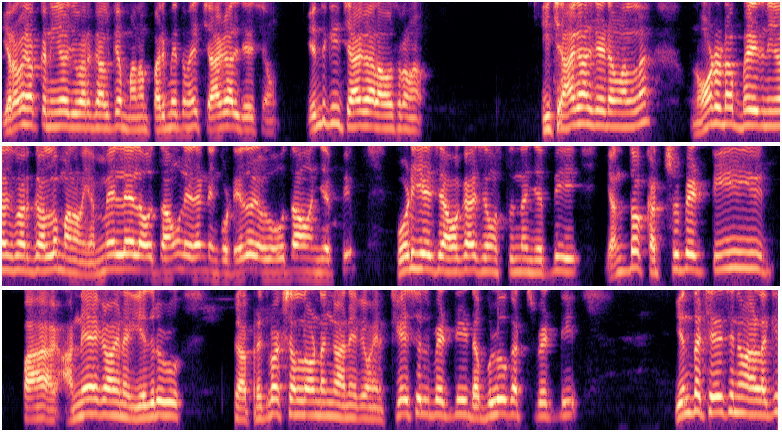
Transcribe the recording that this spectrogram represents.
ఇరవై ఒక్క నియోజకవర్గాలకే మనం పరిమితమై త్యాగాలు చేసాం ఎందుకు ఈ త్యాగాలు అవసరమా? ఈ త్యాగాలు చేయడం వల్ల నూట డెబ్బై ఐదు నియోజకవర్గాల్లో మనం ఎమ్మెల్యేలు అవుతాము లేదంటే ఇంకోటి ఏదో అవుతాం అని చెప్పి పోటీ చేసే అవకాశం వస్తుందని చెప్పి ఎంతో ఖర్చు పెట్టి అనేకమైన ఎదురు ప్రతిపక్షంలో ఉండగా అనేకమైన కేసులు పెట్టి డబ్బులు ఖర్చు పెట్టి ఇంత చేసిన వాళ్ళకి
